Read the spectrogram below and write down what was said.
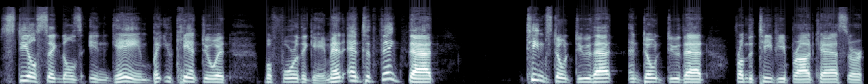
steal signals in game, but you can't do it before the game. And and to think that teams don't do that and don't do that from the TV broadcast or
